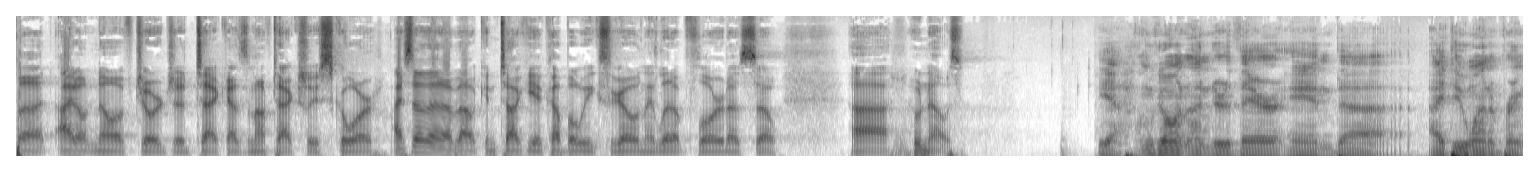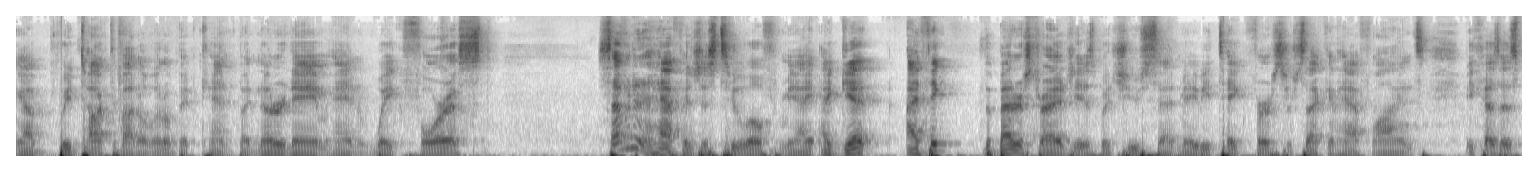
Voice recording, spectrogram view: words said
but I don't know if Georgia Tech has enough to actually score. I said that about Kentucky a couple weeks ago and they lit up Florida, so uh, who knows? Yeah, I'm going under there, and uh, I do want to bring up. We talked about a little bit, Kent, but Notre Dame and Wake Forest. Seven and a half is just too low for me. I, I get. I think the better strategy is what you said. Maybe take first or second half lines because as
